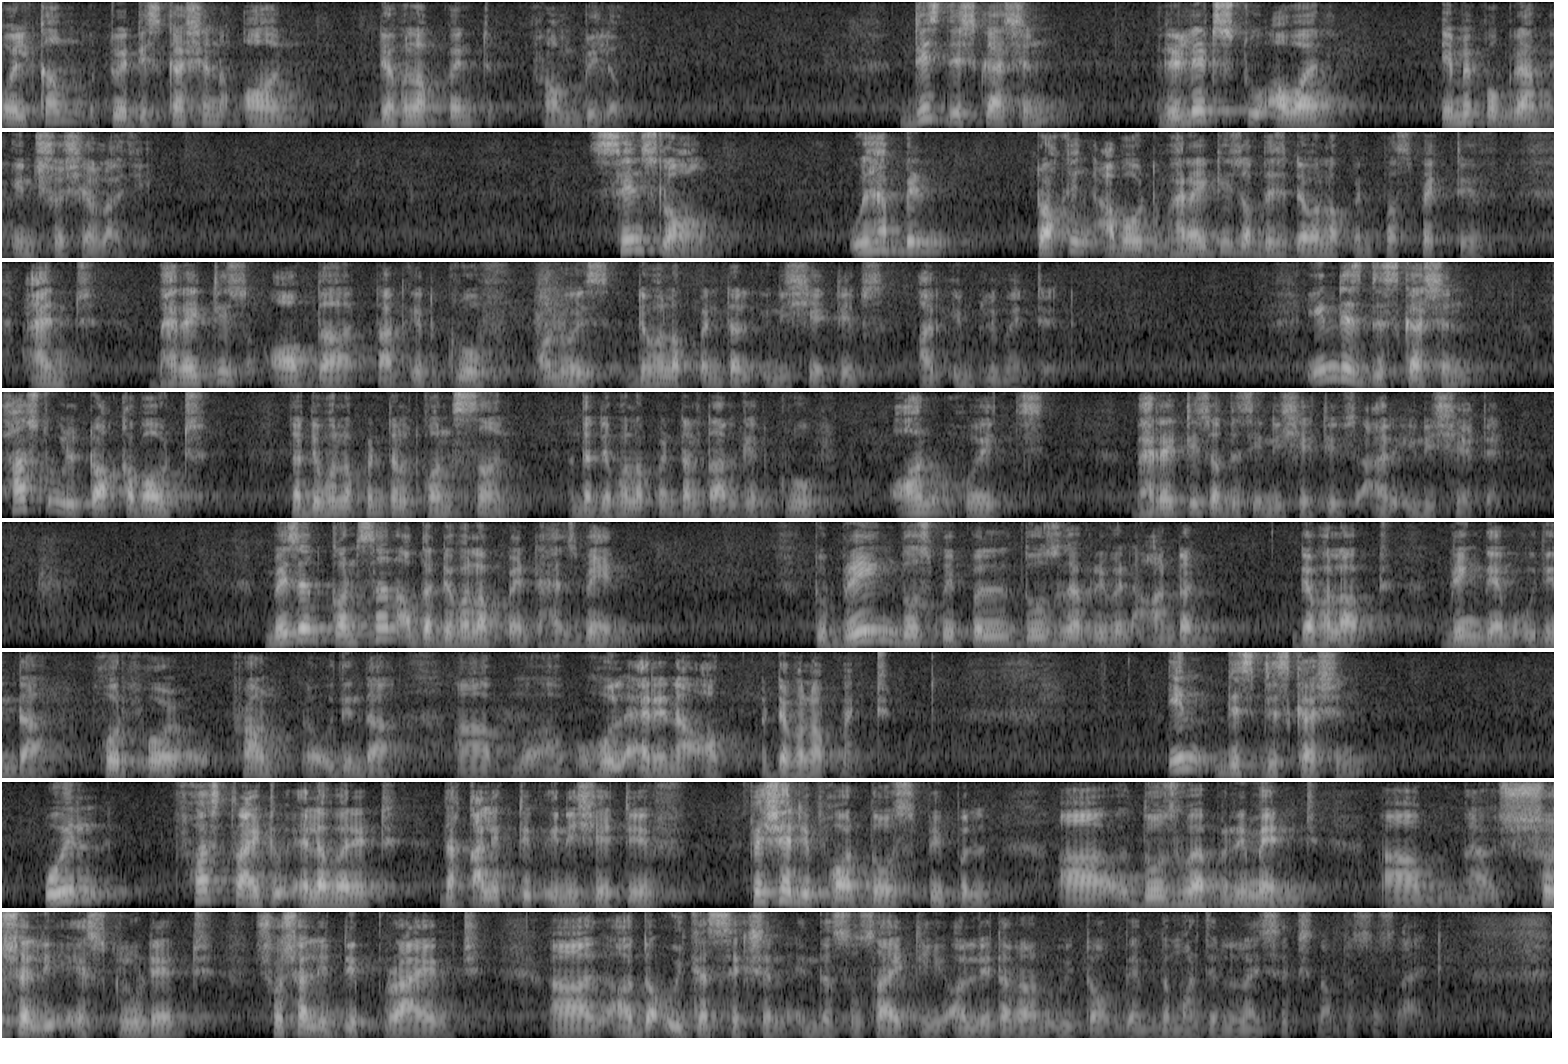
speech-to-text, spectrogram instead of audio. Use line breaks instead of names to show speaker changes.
welcome to a discussion on development from below. This discussion relates to our MA program in sociology. Since long, we have been talking about varieties of this development perspective and varieties of the target group on which developmental initiatives are implemented. In this discussion, first we will talk about the developmental concern and the developmental target group on which varieties of these initiatives are initiated. Major concern of the development has been to bring those people, those who have remained underdeveloped, bring them within the within the uh, whole arena of development. In this discussion, we will first try to elaborate the collective initiative, especially for those people, uh, those who have remained um, uh, socially excluded, socially deprived, uh, or the weaker section in the society, or later on we talk them the marginalized section of the society.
